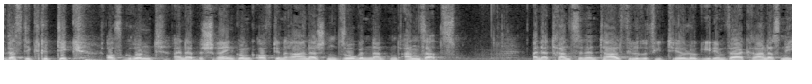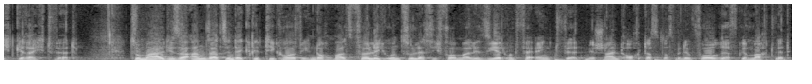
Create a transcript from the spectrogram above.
dass die Kritik aufgrund einer Beschränkung auf den Ranerschen sogenannten Ansatz einer Transzendentalphilosophie-Theologie dem Werk Raners nicht gerecht wird. Zumal dieser Ansatz in der Kritik häufig nochmals völlig unzulässig formalisiert und verengt wird. Mir scheint auch, dass das mit dem Vorgriff gemacht wird.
